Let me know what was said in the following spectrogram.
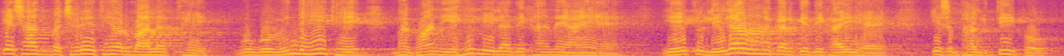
के साथ बछड़े थे और बालक थे, वो गोविंद ही थे। भगवान यही लीला दिखाने आए हैं। यही तो लीला उन्होंने करके दिखाई है कि इस भक्ति को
